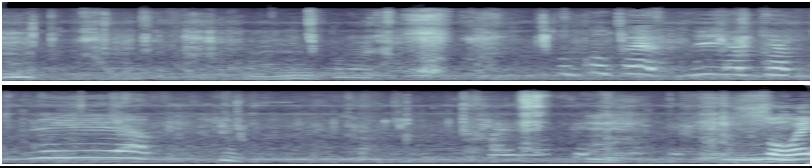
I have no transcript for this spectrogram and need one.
อืมอร่อยกูเก็บเรียบเก็บเรียบอืมโซย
